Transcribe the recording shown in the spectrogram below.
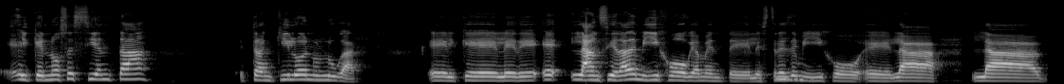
el que no se sienta tranquilo en un lugar, el que le dé, eh, la ansiedad de mi hijo, obviamente, el estrés de mi hijo, eh, la, la,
